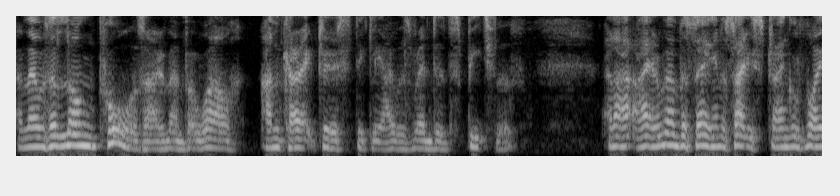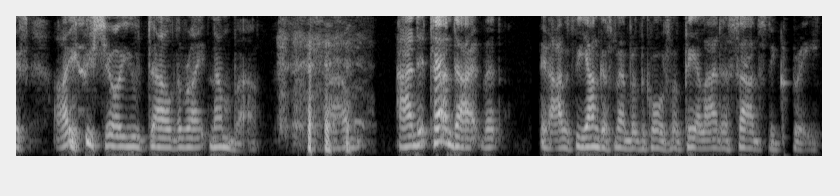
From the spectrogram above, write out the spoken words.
And there was a long pause, I remember, while uncharacteristically, I was rendered speechless. And I, I, remember saying in a slightly strangled voice, Are you sure you've dialed the right number? um, and it turned out that you know, I was the youngest member of the Court of Appeal. I had a science degree.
